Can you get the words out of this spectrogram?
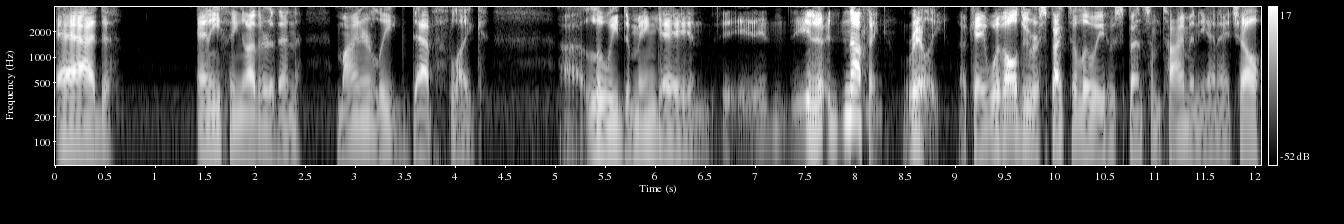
add anything other than minor league depth like uh, Louis Domingue and you know nothing really. Okay, with all due respect to Louis, who spent some time in the NHL,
